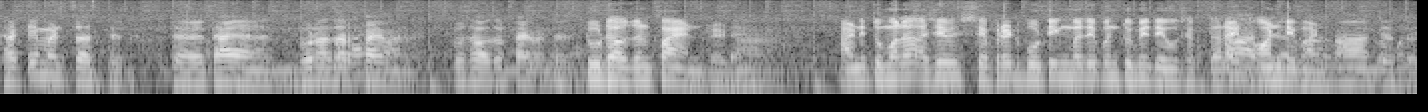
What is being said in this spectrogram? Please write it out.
थर्टी मिनिटचं असते दोन हजार five hundred two thousand five hundred two thousand five hundred आहे. आणि तुम्हाला असे सेपरेट बोटिंगमध्ये पण तुम्ही देऊ शकता राईट ऑन डिमांड हा देतोय.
